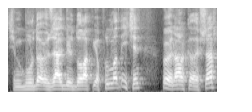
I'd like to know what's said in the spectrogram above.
Şimdi burada özel bir dolap yapılmadığı için böyle arkadaşlar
